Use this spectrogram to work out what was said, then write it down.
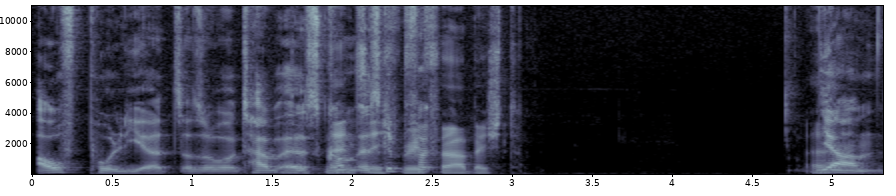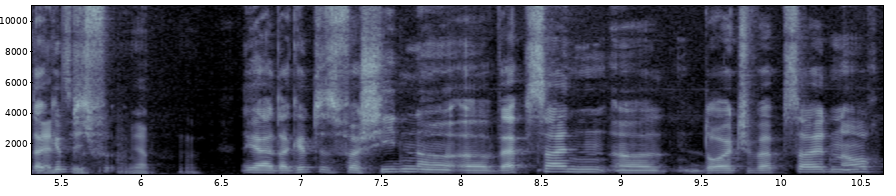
aufpoliert. Also es kommt, es gibt refurbished. Äh, ja, da gibt sich, es ja. ja. da gibt es verschiedene äh, Webseiten, äh, deutsche Webseiten auch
